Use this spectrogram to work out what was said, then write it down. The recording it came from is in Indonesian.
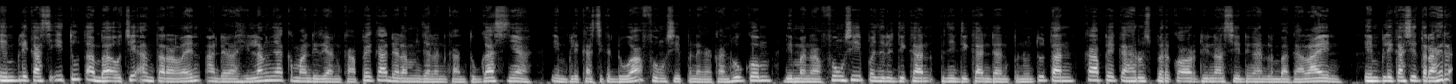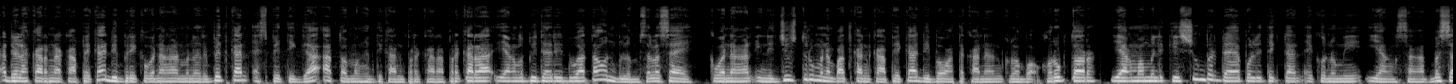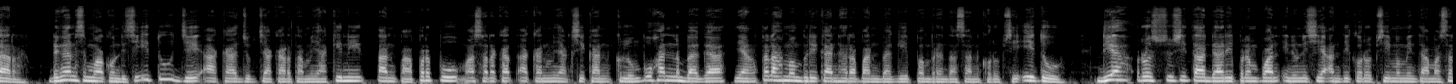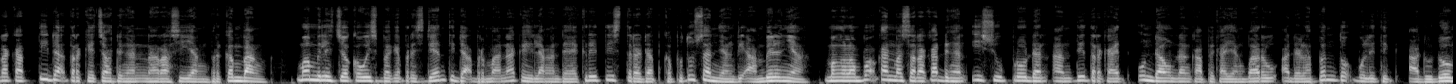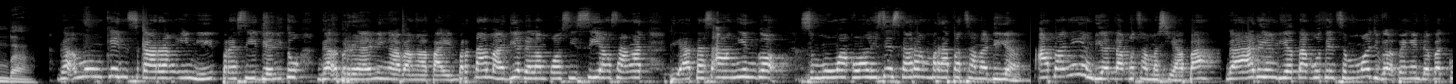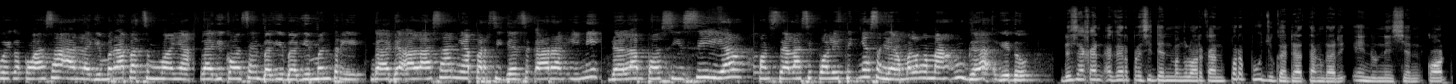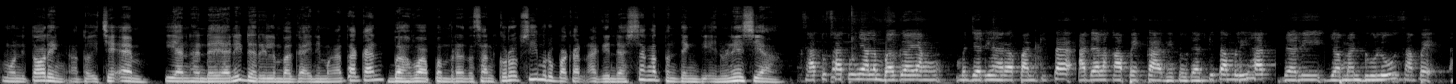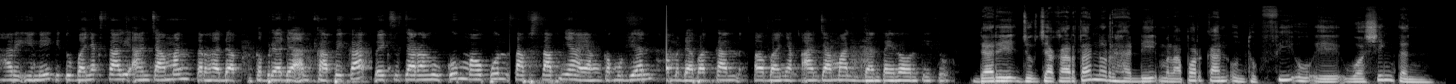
Implikasi itu tambah OC antara lain adalah hilangnya kemandirian KPK dalam menjalankan tugasnya. Implikasi kedua, fungsi penegakan hukum, di mana fungsi penyelidikan, penyidikan, dan penuntutan KPK harus berkoordinasi dengan lembaga lain. Implikasi terakhir adalah karena KPK diberi kewenangan menerbitkan SP3 atau menghentikan perkara-perkara yang lebih dari dua tahun belum selesai. Kewenangan ini justru menempatkan KPK di bawah tekanan kelompok koruptor yang memiliki sumber daya politik dan ekonomi yang sangat besar. Dengan semua kondisi itu, JAK Yogyakarta meyakini tanpa perpu masyarakat akan menyaksikan kelumpuhan lembaga yang telah memberikan harapan bagi pemberantasan korupsi itu. Dia Rosusita dari Perempuan Indonesia Anti Korupsi meminta masyarakat tidak terkecoh dengan narasi yang berkembang. Memilih Jokowi sebagai presiden tidak bermakna kehilangan daya kritis terhadap keputusan yang diambilnya. Mengelompokkan masyarakat dengan isu pro dan anti terkait undang-undang KPK yang baru adalah bentuk politik adu domba. Gak mungkin sekarang ini presiden itu gak berani ngapa-ngapain. Pertama, dia dalam posisi yang sangat di atas angin kok. Semua koalisi sekarang merapat sama dia. Apanya yang dia takut sama siapa? Gak ada yang dia takutin. Semua juga pengen dapat kue kekuasaan. Lagi merapat semuanya. Lagi konsen bagi-bagi menteri. Gak ada alasannya presiden sekarang ini dalam posisi yang konstelasi politiknya sedang melemah. Enggak gitu. Desakan agar Presiden mengeluarkan Perpu juga datang dari Indonesian Court Monitoring atau ICM. Ian Handayani dari lembaga ini mengatakan bahwa pemberantasan korupsi merupakan agenda sangat penting di Indonesia satu-satunya lembaga yang menjadi harapan kita adalah KPK gitu dan kita melihat dari zaman dulu sampai hari ini itu banyak sekali ancaman terhadap keberadaan KPK baik secara hukum maupun staf-stafnya yang kemudian mendapatkan uh, banyak ancaman dan teror gitu. Dari Yogyakarta Nur Hadi melaporkan untuk VOA Washington.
